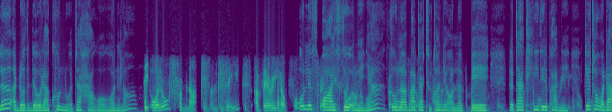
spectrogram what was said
လဲအဒေါ်ဒဝဒါခုနုအတဟာကောဟောနေလော The oils from nuts and seeds are very helpful. olive including oil things so like olive amenya oil, but so la also bata thu thon ne other ola things pe made from seeds da and ta nuts khli are dir also pha ne really helpful ke tho wada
